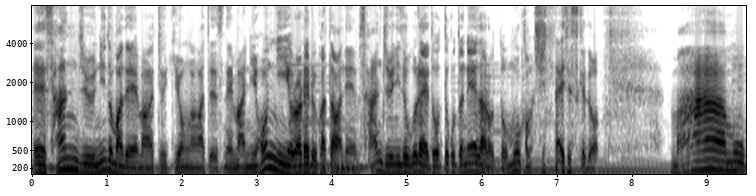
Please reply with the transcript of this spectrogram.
えー、32度まで、まあ、ちょっと気温が上がってですね、まあ、日本におられる方はね、32度ぐらいどうってことねえだろうと思うかもしれないですけど、まあ、もう、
